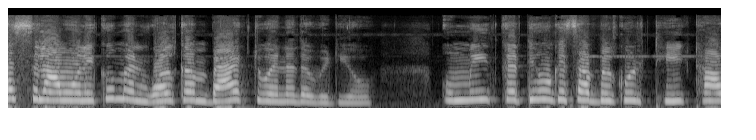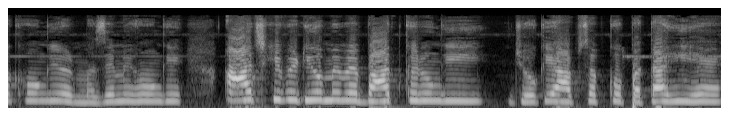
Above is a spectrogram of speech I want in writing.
वालेकुम and welcome back to another video उम्मीद करती हूँ कि सब बिल्कुल ठीक ठाक होंगे और मज़े में होंगे। आज की वीडियो में मैं बात करूँगी, जो कि आप सबको पता ही है।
